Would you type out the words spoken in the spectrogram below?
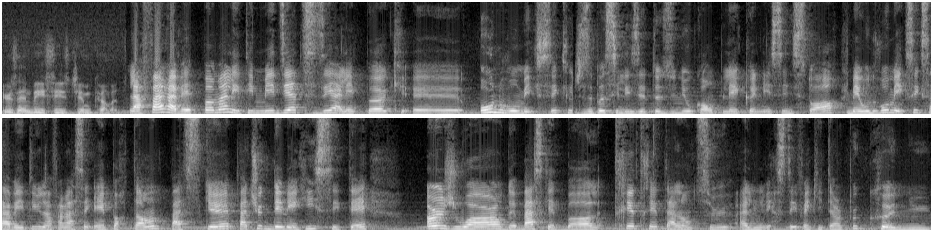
Here's NBC's Jim Cummins. L'affaire avait pas mal été médiatisée à l'époque euh, au Nouveau-Mexique. Je sais pas si les États-Unis au complet connaissaient l'histoire, mais au Nouveau-Mexique, ça avait été une affaire assez importante parce que Patrick Dennehy, c'était un joueur de basketball très très talentueux à l'université, fait qu'il était un peu connu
